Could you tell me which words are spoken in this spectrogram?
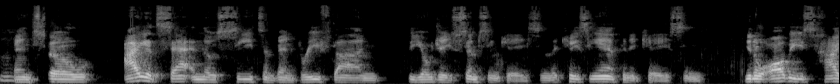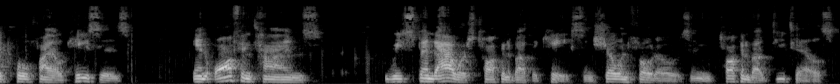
Mm-hmm. And so I had sat in those seats and been briefed on the OJ Simpson case and the Casey Anthony case and you know all these high profile cases and oftentimes we spend hours talking about the case and showing photos and talking about details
